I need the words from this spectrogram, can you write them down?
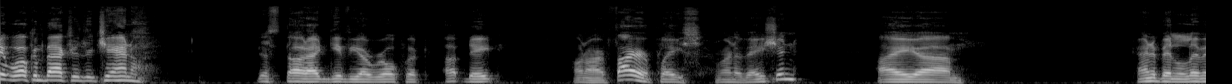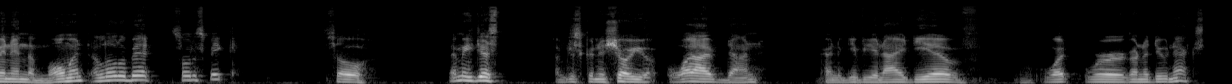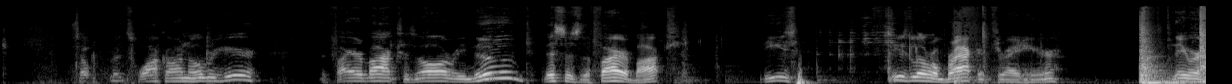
Everybody, welcome back to the channel. Just thought I'd give you a real quick update on our fireplace renovation. I um, kind of been living in the moment a little bit, so to speak. So let me just, I'm just going to show you what I've done, kind of give you an idea of what we're going to do next. So let's walk on over here. The firebox is all removed. This is the firebox. These, these little brackets right here, they were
